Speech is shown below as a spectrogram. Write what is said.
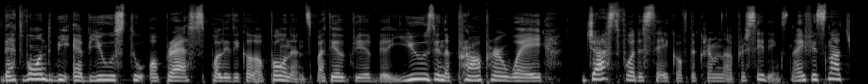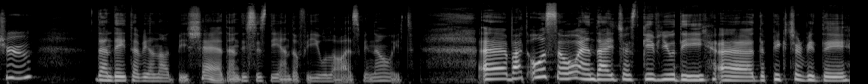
that won't be abused to oppress political opponents, but it will be used in a proper way just for the sake of the criminal proceedings. Now, if it's not true, then data will not be shared, and this is the end of EU law as we know it. Uh, but also, and I just give you the uh, the picture with the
